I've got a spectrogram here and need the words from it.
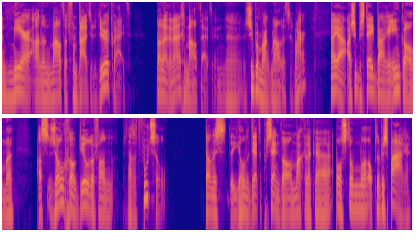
130% meer aan een maaltijd van buiten de deur kwijt. Dan uit een eigen maaltijd. Een supermarktmaaltijd, zeg maar. Nou ja, als je besteedbare inkomen als zo'n groot deel daarvan bestaat uit voedsel, dan is die 130% wel een makkelijke post om eh, op te besparen.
